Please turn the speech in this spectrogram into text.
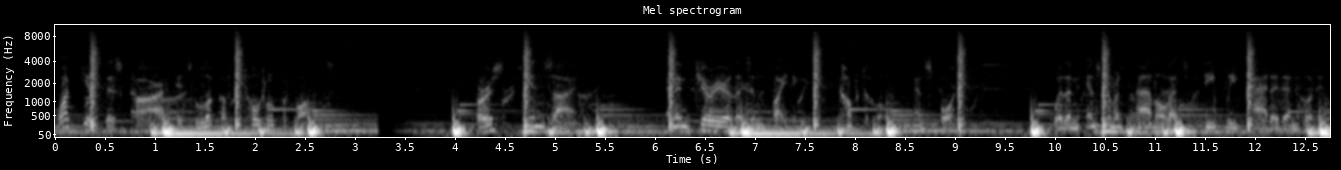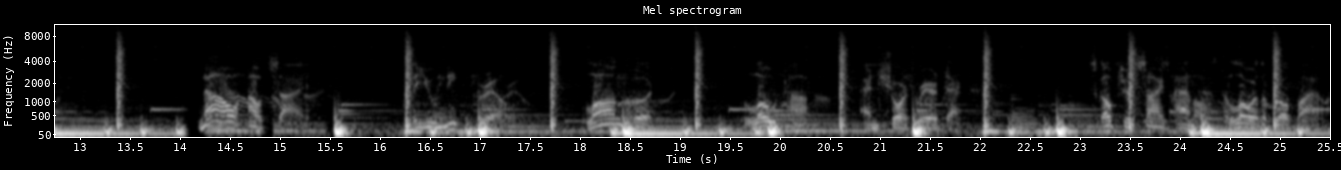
What gives this car its look of total performance? First, inside. An interior that's inviting, comfortable, and sporty. With an instrument panel that's deeply padded and hooded. Now outside. The unique grille. Long hood, low top, and short rear deck. Sculptured side panels to lower the profile.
